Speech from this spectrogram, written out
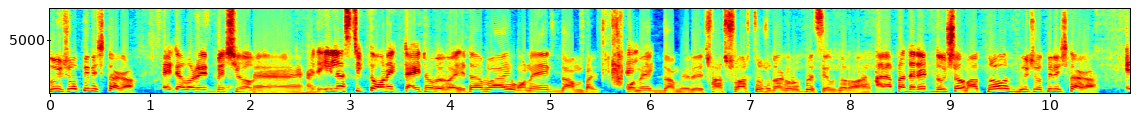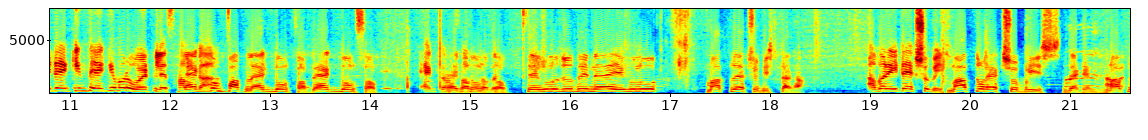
দুইশো তিরিশ টাকা। এটা আবার রেট বেশি হবে। হ্যাঁ হ্যাঁ হ্যাঁ। ইলাস্টিক তো অনেক টাইট হবে ভাই। এটা ভাই অনেক দাম ভাই অনেক দাম। এর সাতশো আটশো টাকার উপরে সেল করা হয়। আর আপনাদের রেট দুইশো? মাত্র দুইশো তিরিশ টাকা। এটা কিন্তু একেবারে ওয়েটলেস হালকা। একদম পাতলা একদম সফট একদম সফট একদম। সফট এগুলো যদি নেয় এগুলো মাত্র একশো বিশ টাকা। আবার এটা একশো বিশ। মাত্র একশো বিশ দেখেন মাত্র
